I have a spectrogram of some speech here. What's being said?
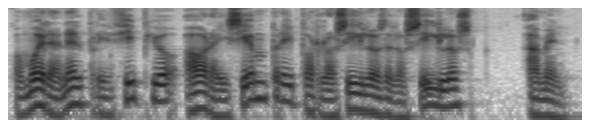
como era en el principio, ahora y siempre y por los siglos de los siglos. Amén.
